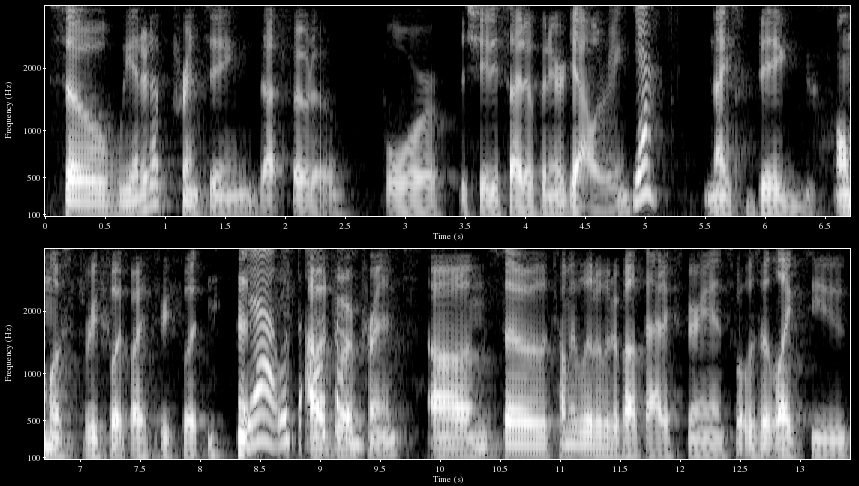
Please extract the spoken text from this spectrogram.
So we ended up printing that photo for the Shadyside Open Air Gallery. yeah. Nice big, almost three foot by three foot Yeah, outdoor awesome. prints. Um, so tell me a little bit about that experience. What was it like to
